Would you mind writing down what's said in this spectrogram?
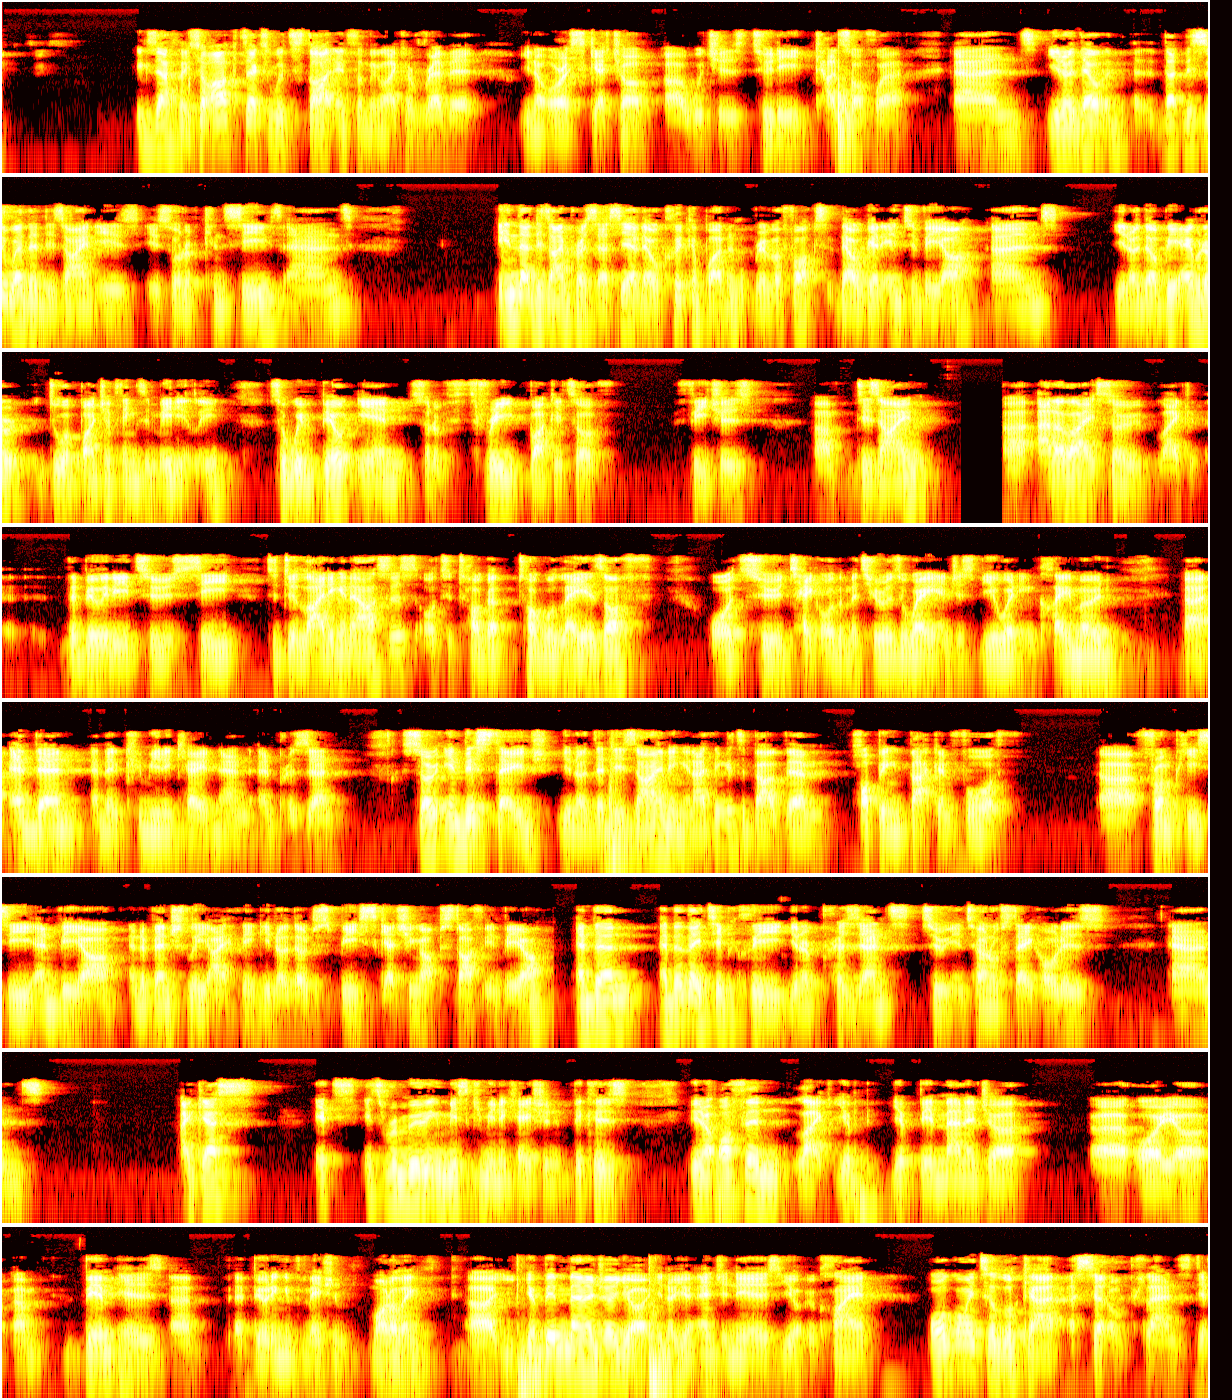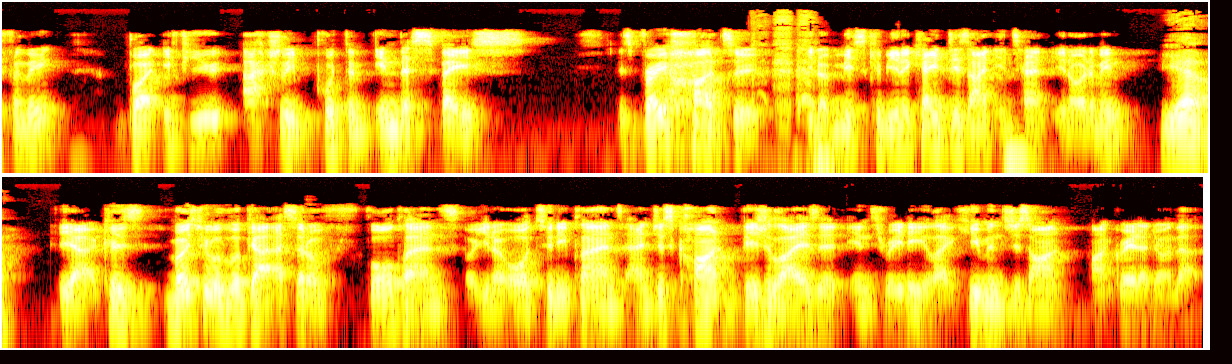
Exactly. So architects would start in something like a Revit, you know, or a SketchUp, uh, which is 2D CAD software. And you know that this is where the design is is sort of conceived. And in that design process yeah they'll click a button riverfox they'll get into vr and you know they'll be able to do a bunch of things immediately. So we've built in sort of three buckets of features um, design uh, analyze. So like the ability to see to do lighting analysis or to toggle, toggle layers off or to take all the materials away and just view it in clay mode uh, and then and then communicate and and present. So in this stage, you know, they're designing, and I think it's about them hopping back and forth uh, from PC and VR, and eventually, I think you know they'll just be sketching up stuff in VR, and then and then they typically you know present to internal stakeholders, and I guess it's it's removing miscommunication because you know often like your your BIM manager uh, or your um, BIM is uh, building information modeling. Uh, your BIM manager, your you know your engineers, your, your client, all going to look at a set of plans differently. But if you actually put them in the space, it's very hard to you know miscommunicate design intent. You know what I mean? Yeah. Yeah, because most people look at a set of floor plans, or, you know, or 2D plans, and just can't visualize it in 3D. Like humans just aren't aren't great at doing that.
